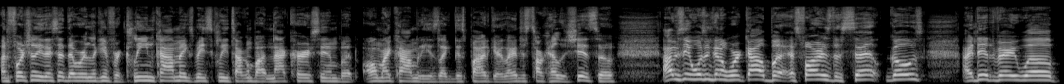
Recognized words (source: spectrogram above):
Unfortunately, they said they were looking for clean comics, basically talking about not cursing. But all my comedy is like this podcast. Like, I just talk hella shit, so obviously it wasn't gonna work out. But as far as the set goes, I did very well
